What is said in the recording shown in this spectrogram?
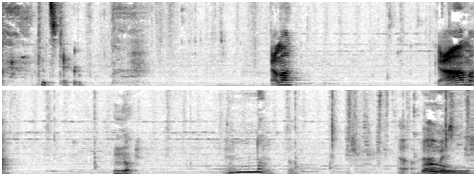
That's terrible. Come on. Come on. No. No. Oh, Whoa. missed.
